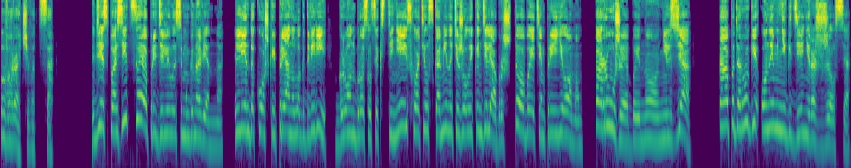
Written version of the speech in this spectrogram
поворачиваться. Диспозиция определилась мгновенно. Линда кошкой прянула к двери, Грон бросился к стене и схватил с камина тяжелый канделябр. Что бы этим приемом? Оружие бы, но нельзя. А по дороге он им нигде не разжился.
